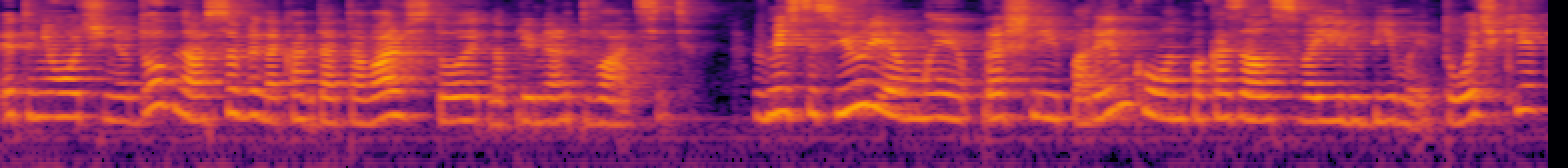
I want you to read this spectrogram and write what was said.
это не очень удобно, особенно когда товар стоит, например, 20. Вместе с Юрием мы прошли по рынку, он показал свои любимые точки,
